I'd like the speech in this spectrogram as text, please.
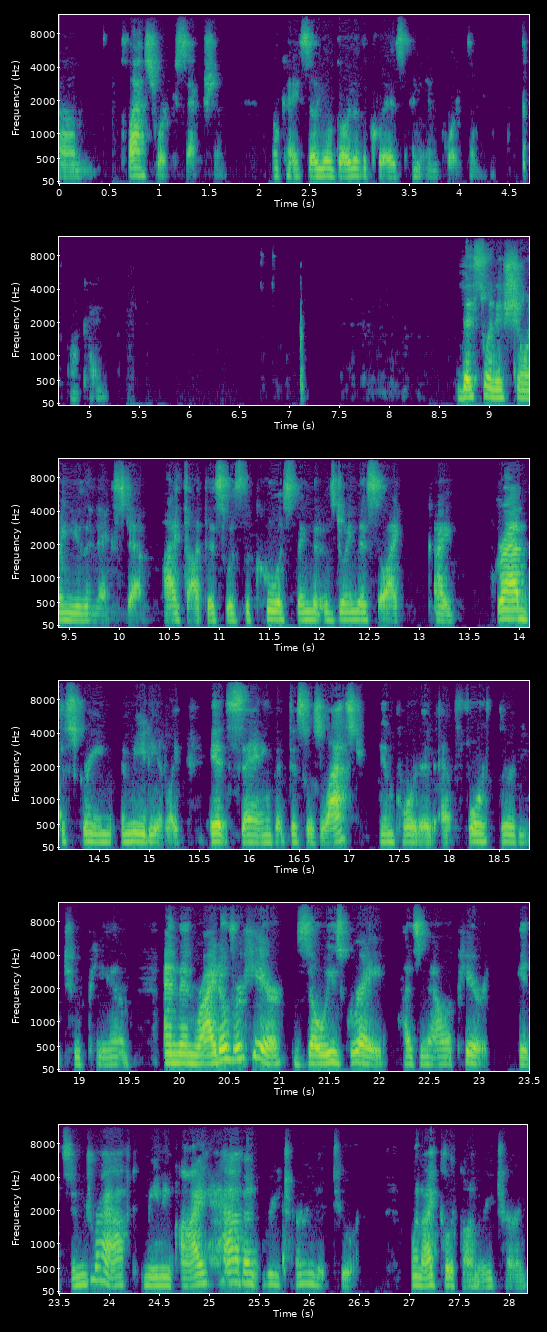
um, classwork section. Okay, so you'll go to the quiz and import them, okay. This one is showing you the next step. I thought this was the coolest thing that was doing this, so I, I grabbed the screen immediately. It's saying that this was last imported at 4.32 p.m. And then right over here, Zoe's grade has now appeared. It's in draft, meaning I haven't returned it to her. When I click on return,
